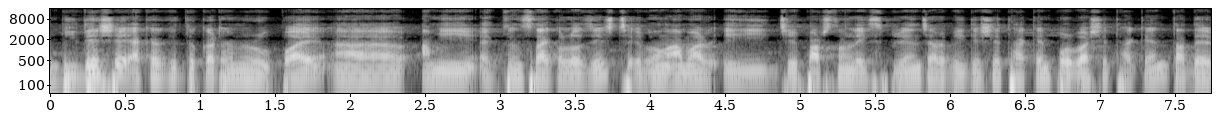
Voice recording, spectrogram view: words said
বিদেশে একাকিত্ব কাটানোর উপায় আমি একজন সাইকোলজিস্ট এবং আমার এই যে পার্সোনাল এক্সপিরিয়েন্স যারা বিদেশে থাকেন, প্রবাসে থাকেন, তাদের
